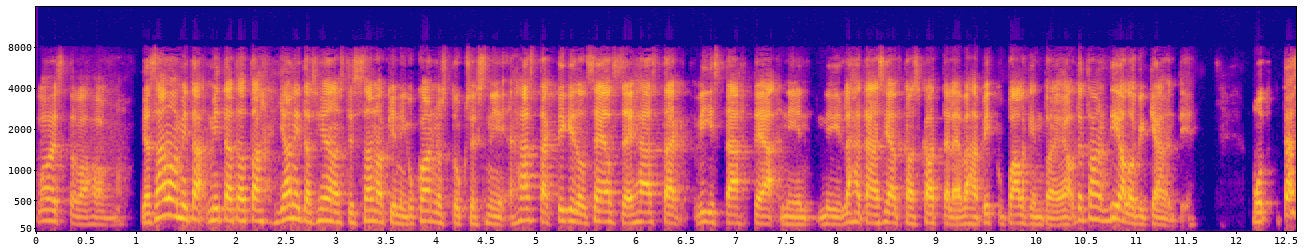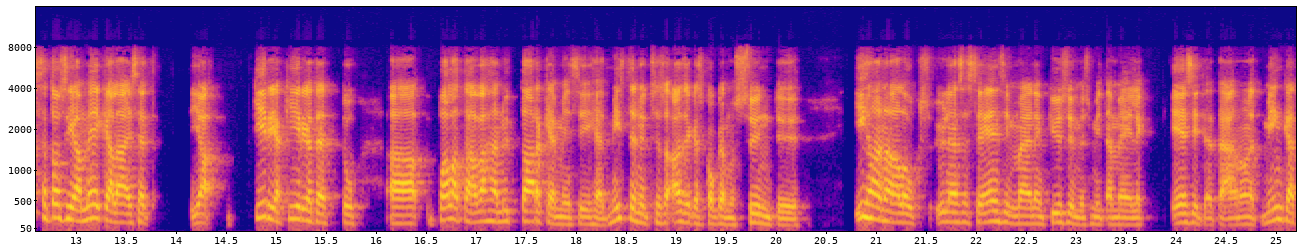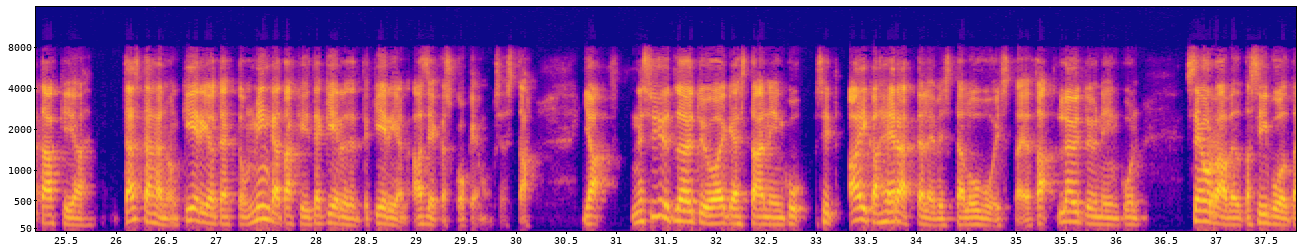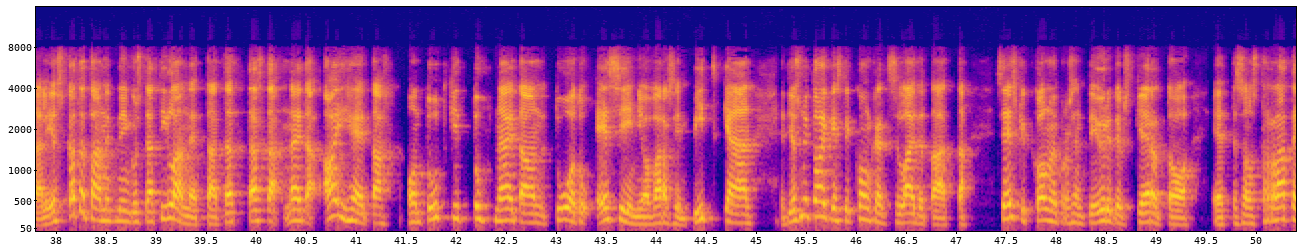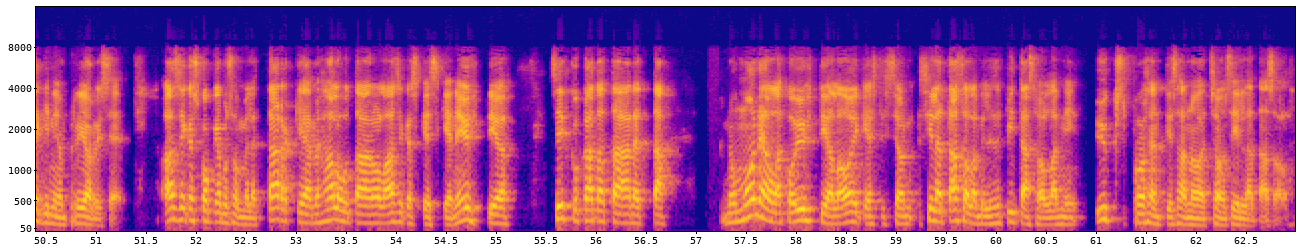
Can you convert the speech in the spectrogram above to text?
Loistava, homma. Ja sama, mitä, mitä tota Jani tässä hienosti sanoikin niin kannustukseksi, niin hashtag digital sales day, hashtag viisi tähteä, niin, niin lähdetään sieltä kanssa katselemaan vähän pikkupalkintoja ja otetaan dialogi käyntiin. Mutta tässä tosiaan meikäläiset ja kirja kirjoitettu, äh, palataan vähän nyt tarkemmin siihen, että mistä nyt se asiakaskokemus syntyy. Ihan aluksi yleensä se ensimmäinen kysymys, mitä meille esitetään, on, että minkä takia tästähän on kirjoitettu, minkä takia te kirjoitatte kirjan asiakaskokemuksesta. Ja ne syyt löytyy oikeastaan niin kuin sit aika herättelevistä luvuista, jota löytyy niin kuin seuraavilta sivuilta. Eli jos katsotaan nyt niin kuin sitä tilannetta, että tästä näitä aiheita on tutkittu, näitä on tuotu esiin jo varsin pitkään, että jos nyt oikeasti konkreettisesti laitetaan, että 73 prosenttia yritykset kertoo, että se on strateginen prioriseetti. Asiakaskokemus on meille tärkeä, me halutaan olla asiakaskeskeinen yhtiö, sitten kun katsotaan, että no monellako yhtiöllä oikeasti se on sillä tasolla, millä se pitäisi olla, niin yksi prosentti sanoo, että se on sillä tasolla.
